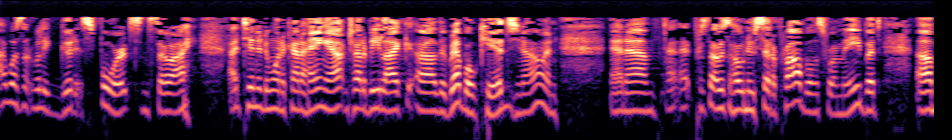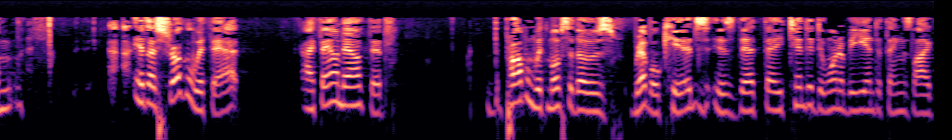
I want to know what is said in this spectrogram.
I wasn't really good at sports, and so I I tended to want to kind of hang out and try to be like uh, the rebel kids, you know, and and um, that was a whole new set of problems for me. But um, as I struggled with that, I found out that the problem with most of those rebel kids is that they tended to want to be into things like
